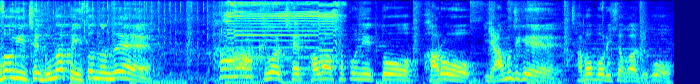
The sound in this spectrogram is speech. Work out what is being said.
5성이 제 눈앞에 있었는데 아 그걸 제 바로 앞분이 또 바로 야무지게 잡아버리셔가지고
